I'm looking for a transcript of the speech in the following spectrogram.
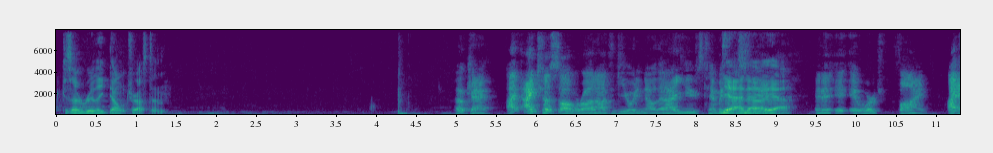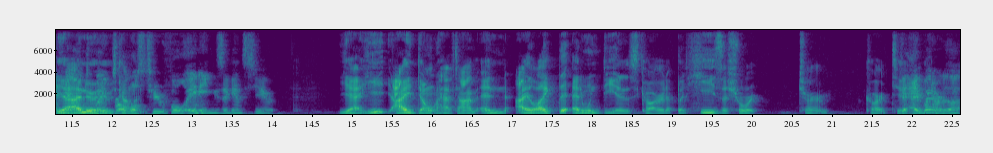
Because I really don't trust him. Okay. I, I trust Alvarado. I think you already know that. I used him Yeah, I know. you, Yeah. And it, it, it worked fine. I, Yeah, I knew he was coming. almost two full innings against you. Yeah, he. I don't have time, and I like the Edwin Diaz card, but he's a short term card too. The. Edwin or the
